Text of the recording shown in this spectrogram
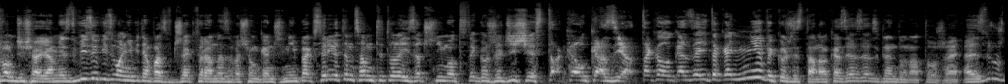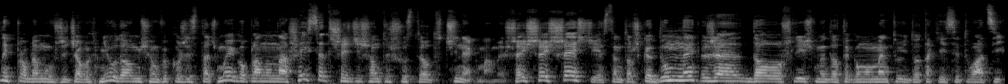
wam dzisiaj, ja jest Wizu, wizualnie witam was w grze, która nazywa się Genshin Impact. Serio o tym samym tytule i zacznijmy od tego, że dziś jest taka okazja, taka okazja i taka niewykorzystana okazja ze względu na to, że e, z różnych problemów życiowych nie udało mi się wykorzystać mojego planu na 666 odcinek. Mamy 666 i jestem troszkę dumny, że doszliśmy do tego momentu i do takiej sytuacji,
